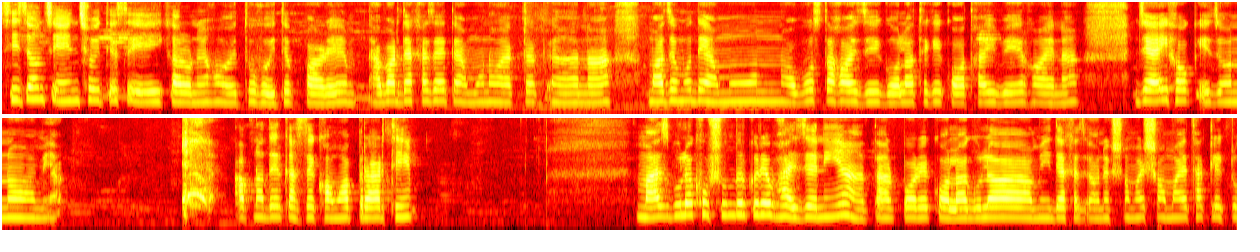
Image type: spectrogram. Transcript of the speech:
সিজন চেঞ্জ হইতেছে, এই কারণে হয়তো হইতে পারে। আবার দেখা যায় তেমনও একটা না। মাঝে মধ্যে এমন অবস্থা হয় যে গলা থেকে কথাই বের হয় না। যাই হোক, এজন্য আমি আপনাদের কাছে ক্ষমা প্রার্থী। মাছগুলো খুব সুন্দর করে ভাইজা নিয়ে, তারপরে কলাগুলা আমি দেখা যায় অনেক সময় সময় থাকলে একটু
